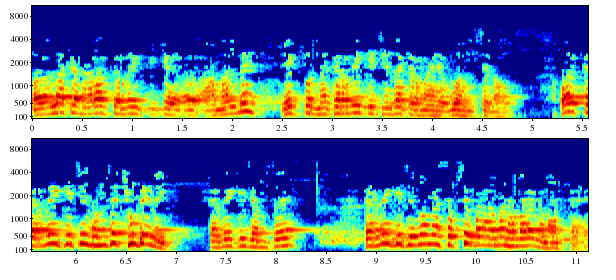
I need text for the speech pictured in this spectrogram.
और अल्लाह का नाराज़ करने के अमल में एक तो न करने की चीज़ें करना है, वो हमसे ना हो। और करने की चीज़ हमसे छूटे नहीं। करने की हमसे, करने की चीज़ों में सबसे बड़ा अमल हमारा नमाज़ का है।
